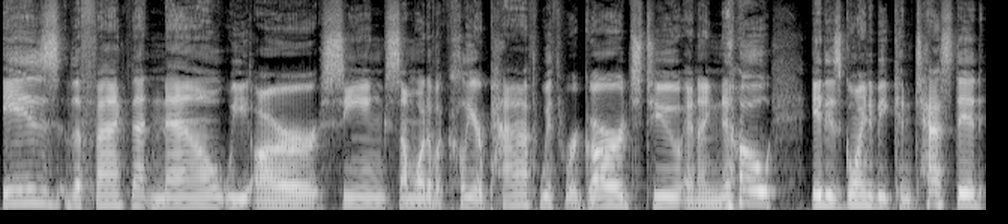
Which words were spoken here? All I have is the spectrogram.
Is the fact that now we are seeing somewhat of a clear path with regards to, and I know it is going to be contested,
